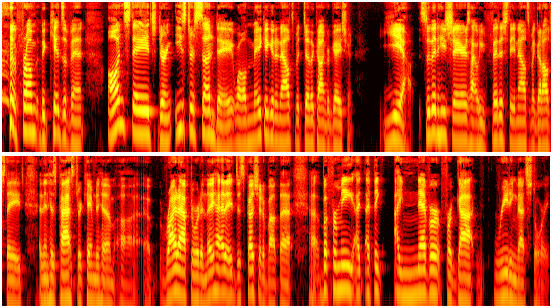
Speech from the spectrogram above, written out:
from the kids' event on stage during Easter Sunday while making an announcement to the congregation. Yeah. So then he shares how he finished the announcement, got off stage, and then his pastor came to him uh, right afterward, and they had a discussion about that. Uh, but for me, I, I think I never forgot reading that story.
